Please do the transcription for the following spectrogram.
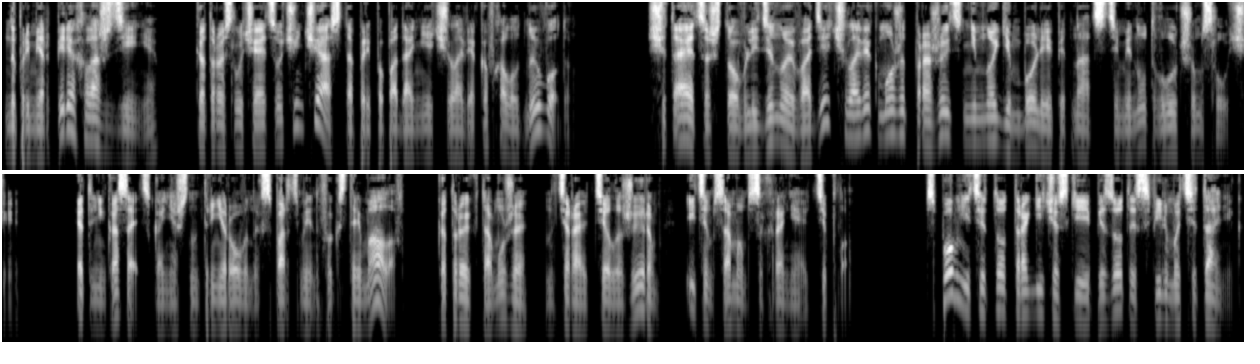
Например, переохлаждение, которое случается очень часто при попадании человека в холодную воду. Считается, что в ледяной воде человек может прожить немногим более 15 минут в лучшем случае. Это не касается, конечно, тренированных спортсменов-экстремалов, которые к тому же натирают тело жиром и тем самым сохраняют тепло. Вспомните тот трагический эпизод из фильма «Титаник»,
